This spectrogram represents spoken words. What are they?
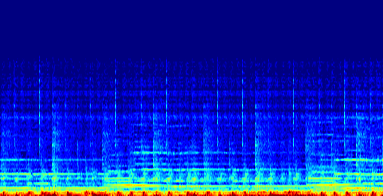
Thank you.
